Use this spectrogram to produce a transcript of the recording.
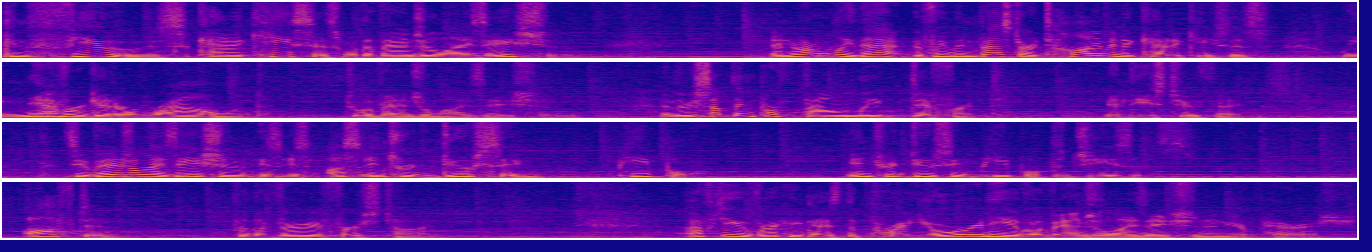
confuse catechesis with evangelization. And not only that, if we invest our time into catechesis, we never get around to evangelization. And there's something profoundly different in these two things. See, evangelization is, is us introducing people, introducing people to Jesus. Often, for the very first time. After you recognize the priority of evangelization in your parish,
